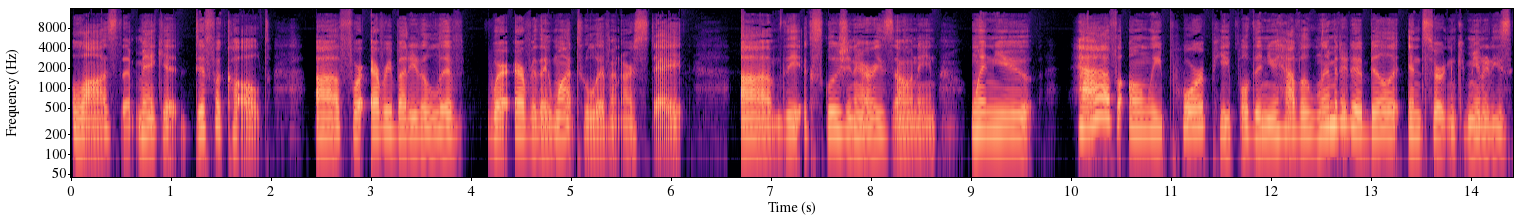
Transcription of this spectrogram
laws that make it difficult uh, for everybody to live wherever they want to live in our state, um, the exclusionary zoning, when you have only poor people, then you have a limited ability in certain communities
